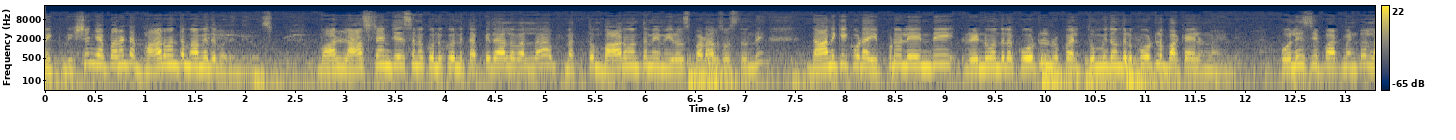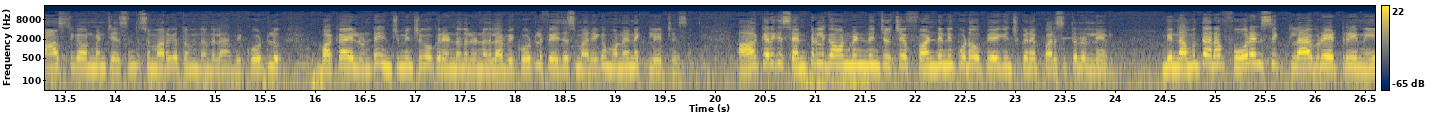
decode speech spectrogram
మీకు విషయం చెప్పాలంటే భారం అంతా మా మీద పడింది ఈ రోజు. వాళ్ళు లాస్ట్ టైం చేసిన కొన్ని కొన్ని తప్పిదాల వల్ల మొత్తం భారం అంతా మేము ఈరోజు పడాల్సి వస్తుంది. దానికి కూడా ఎప్పుడు లేనిది రెండు వందల కోట్ల రూపాయలు తొమ్మిది వందల కోట్లు బకాయిలు ఉన్నాయండి. పోలీస్ డిపార్ట్మెంట్ లాస్ట్ గవర్నమెంట్ చేసింది సుమారుగా తొమ్మిది వందల యాభై కోట్లు బకాయిలు ఉంటే ఇంచుమించుగా ఒక రెండు వందల రెండు వందల యాభై కోట్లు ఫేజెస్ మరీగా మొన్ననే క్లియర్ చేశాం. ఆఖరికి సెంట్రల్ గవర్నమెంట్ నుంచి వచ్చే ఫండ్ని కూడా ఉపయోగించుకునే పరిస్థితులు లేరు మీరు నమ్ముతారా? ఫోరెన్సిక్ ల్యాబొరేటరీని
